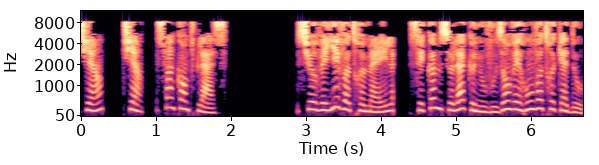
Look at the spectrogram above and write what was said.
Tiens, tiens, 50 places. Surveillez votre mail, c'est comme cela que nous vous enverrons votre cadeau.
